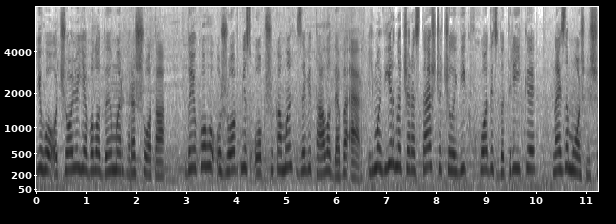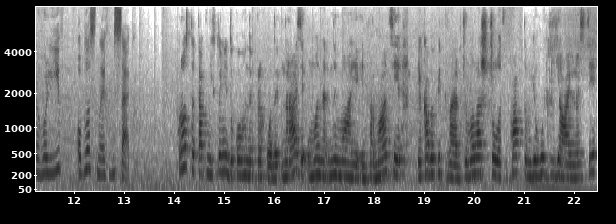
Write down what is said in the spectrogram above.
Його очолює Володимир Решота, до якого у жовтні з обшуками завітало ДБР. Ймовірно, через те, що чоловік входить до трійки найзаможніших голів обласних МСЕК. Просто так ніхто ні до кого не приходить. Наразі у мене немає інформації, яка би підтверджувала, що за фактом його діяльності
